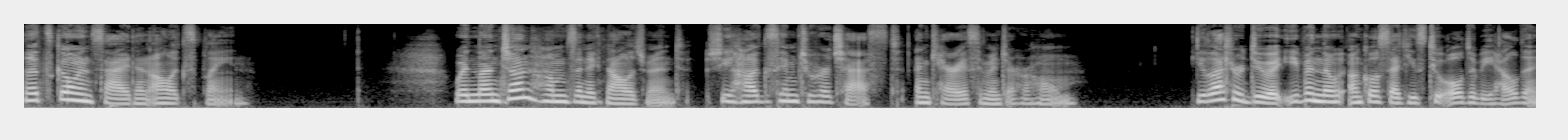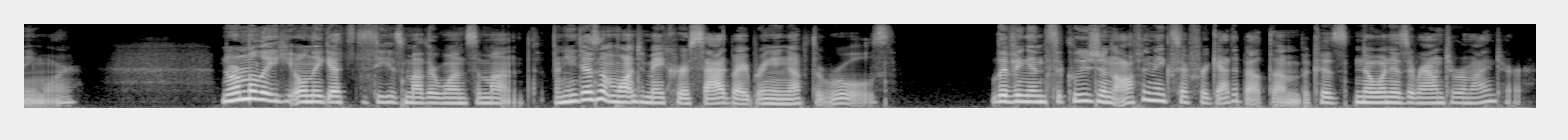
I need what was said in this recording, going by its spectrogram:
Let's go inside and I'll explain. When Lan Zhan hums an acknowledgement, she hugs him to her chest and carries him into her home. He let her do it even though Uncle said he's too old to be held anymore. Normally, he only gets to see his mother once a month, and he doesn't want to make her sad by bringing up the rules. Living in seclusion often makes her forget about them because no one is around to remind her.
